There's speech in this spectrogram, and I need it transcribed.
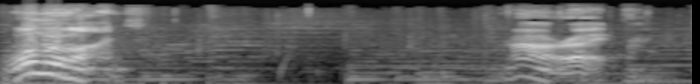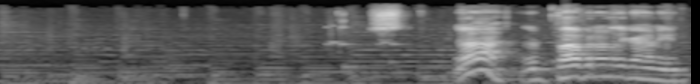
We'll move on. All right. Ah, they're popping of the ground again.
